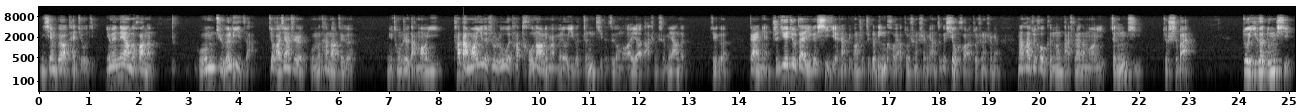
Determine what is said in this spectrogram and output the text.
你先不要太纠结，因为那样的话呢，我们举个例子啊，就好像是我们看到这个女同志打毛衣。他打毛衣的时候，如果他头脑里面没有一个整体的这个毛衣要打成什么样的这个概念，直接就在一个细节上，比方说这个领口要做成什么样，这个袖口要做成什么样，那他最后可能打出来的毛衣整体就失败了。做一个东西，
